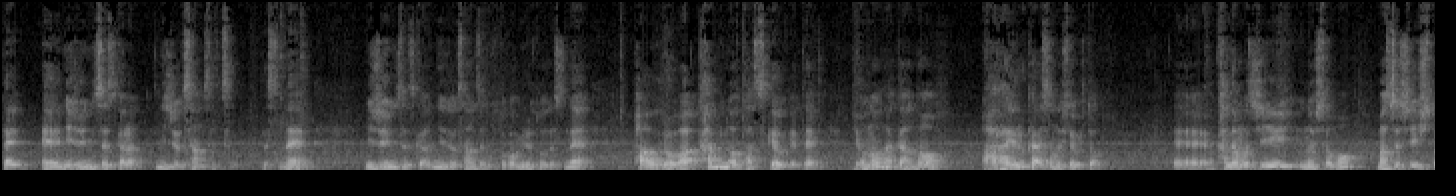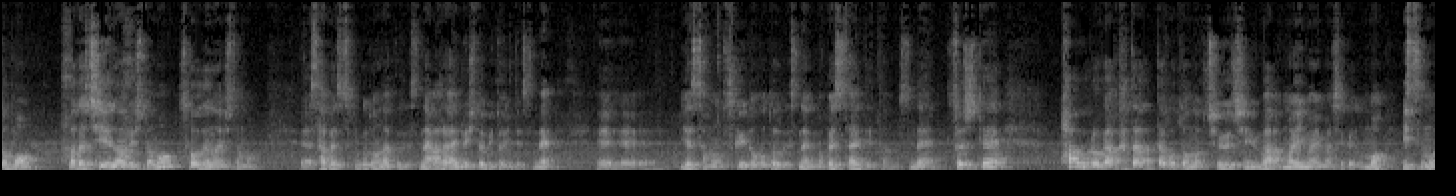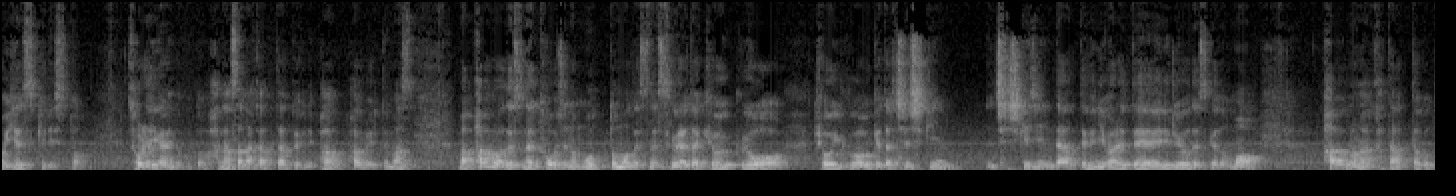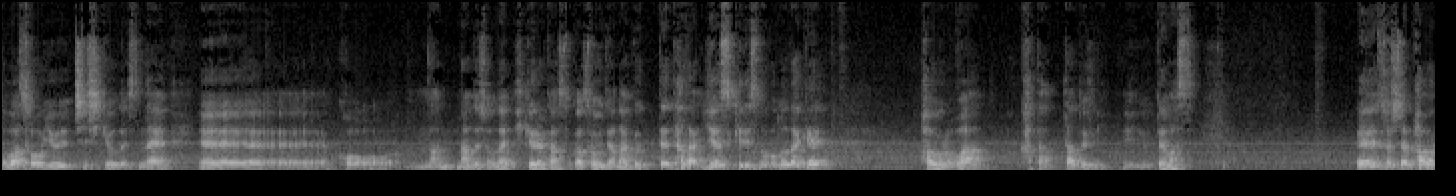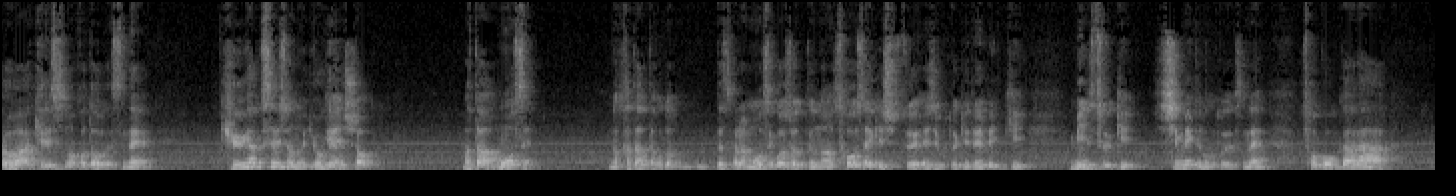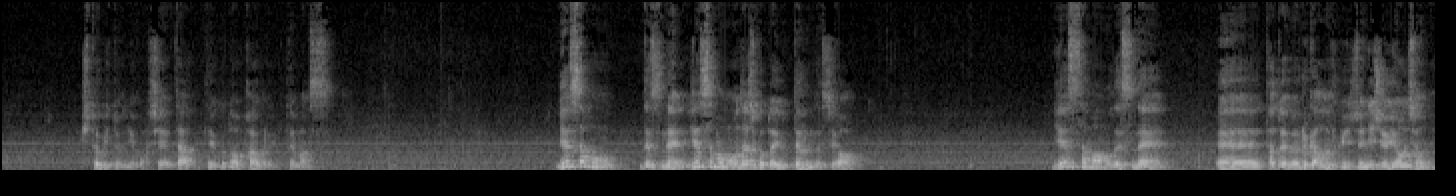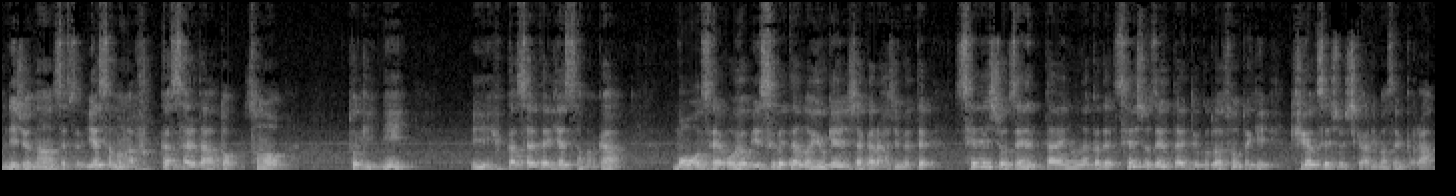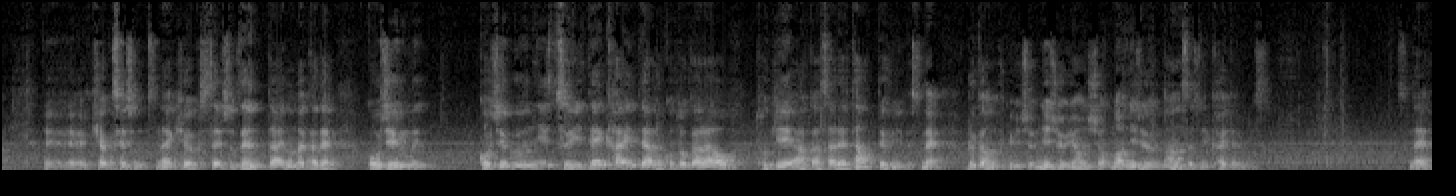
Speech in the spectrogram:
で、えー、22節から23節ですね。22節から23節のところを見るとですねパウロは神の助けを受けて世の中のあらゆる階層の人々、えー、金持ちの人も貧しい人もまた知恵のある人もそうでない人も、えー、差別することなくですねあらゆる人々にですね、えー、イエス様の救いのことをですね述べ伝えていったんですね。そしてパウロが語ったことの中心は、まあ、今言いましたけどもいつもイエス・キリスト。それ以外のことを話さなかったというふうにパウロ言ってます、まあ、パウロはですね当時の最もですね優れた教育を教育を受けた知識知識人だっていうふうに言われているようですけどもパウロが語ったことはそういう知識をですね、えー、こうなんなんでしょうね。ひけらかすとかそういうんじゃなくってただイエス・キリストのことだけパウロは語ったというふうに言ってます、えー、そしてパウロはキリストのことをですね旧約聖書の預言書またはモーセの語ったことですからモーセ五書っていうのは創世記出エジプト記レビッ記民数記新明記のことですね。そこから人々に教えたっていうことをパウロ言ってます。イエス様もですねイエス様も同じことを言ってるんですよ。イエス様もですね、えー、例えばルカの福音書24章の27節イエス様が復活された後その時に、えー、復活されたイエス様がモーセおよび全ての預言者から始めて聖書全体の中で聖書全体ということはその時旧約聖書しかありませんから、えー、旧約聖書ですね旧約聖書全体の中でご自分ご自分について書いてある事柄を解き明かされたっていうふうにですねルカの福音書24章の27節に書いてあります。ですね。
